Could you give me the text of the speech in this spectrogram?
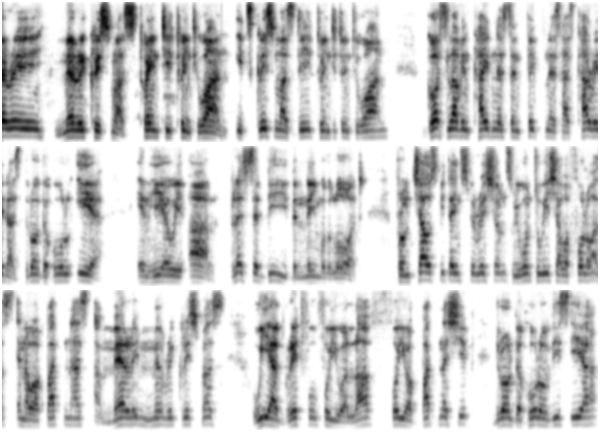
Very Merry Christmas 2021. It's Christmas Day 2021. God's loving kindness and faithfulness has carried us throughout the whole year. And here we are. Blessed be the name of the Lord. From Charles Peter Inspirations, we want to wish our followers and our partners a Merry, Merry Christmas. We are grateful for your love, for your partnership throughout the whole of this year.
